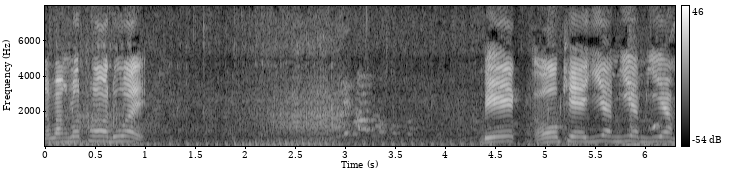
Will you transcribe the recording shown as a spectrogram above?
ระวังรถพ่อด้วย เบรกโอเค เยี่ยมเยี่ยมเยี่ยม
